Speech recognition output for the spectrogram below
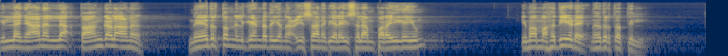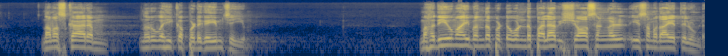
ഇല്ല ഞാനല്ല താങ്കളാണ് നേതൃത്വം നൽകേണ്ടത് എന്ന് ഈസാ നബി അലൈഹി സ്വലാം പറയുകയും ഇമാം മഹദിയുടെ നേതൃത്വത്തിൽ നമസ്കാരം നിർവഹിക്കപ്പെടുകയും ചെയ്യും. മഹദിയുമായി ബന്ധപ്പെട്ടുകൊണ്ട് പല വിശ്വാസങ്ങൾ ഈ സമുദായത്തിലുണ്ട്.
